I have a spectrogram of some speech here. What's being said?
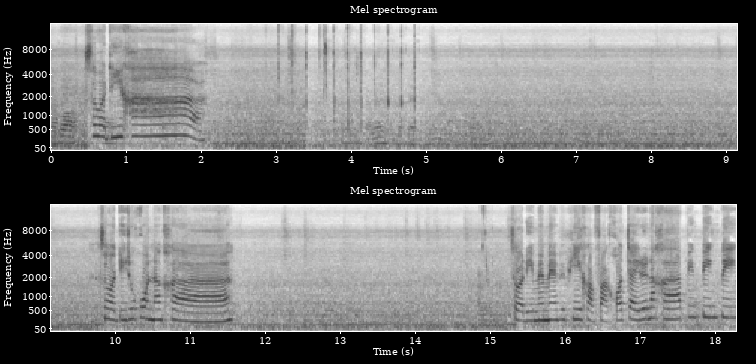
แล้วก็สวัสดีค่ะ จะเริ่มจะเป็นสวัสดีทุกคนนะคะ อะไรนะสวัสดีแม่แม่พี่พี่ๆค่ะ ฝากขอใจด้วยนะคะ ปิ้งปิ้งปิ้ง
